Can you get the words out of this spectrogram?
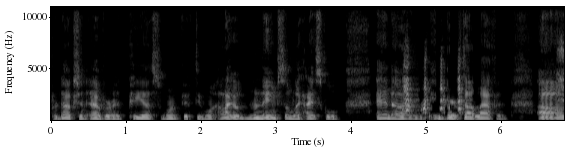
production ever at PS 151. I like to name some like high school, and um, he burst out laughing. Um,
